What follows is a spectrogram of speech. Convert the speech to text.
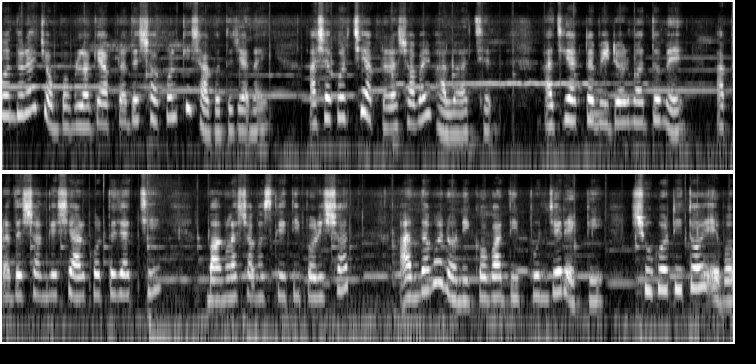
বন্ধুরা, চম্পা ব্লগে আপনাদের সকলকে স্বাগত জানাই। আশা করছি আপনারা সবাই ভালো আছেন। আজকে একটা ভিডিওর মাধ্যমে আপনাদের সঙ্গে শেয়ার করতে যাচ্ছি বাংলা সংস্কৃতি পরিষদ, আন্দামান ও নিকোবর দ্বীপপুঞ্জের একটি সুগঠিত এবং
